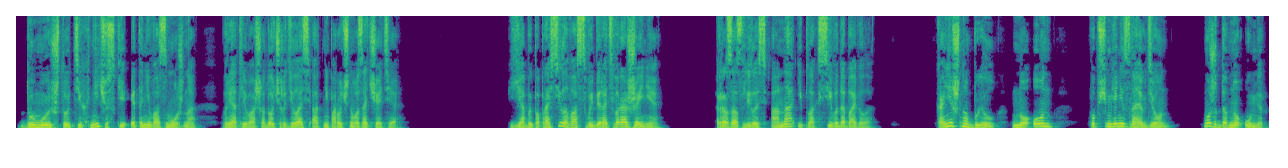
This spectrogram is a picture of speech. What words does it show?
Думаю, что технически это невозможно. Вряд ли ваша дочь родилась от непорочного зачатия. Я бы попросила вас выбирать выражение. Разозлилась она и плаксиво добавила: Конечно, был, но он, в общем, я не знаю, где он. Может, давно умер.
